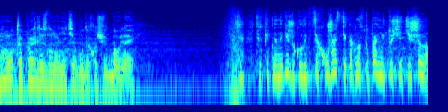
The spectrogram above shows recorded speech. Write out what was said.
Ну, тепер різноманіття буде, хоч відбавляй. Терпіть ненавіжу, коли в цих ужастиках наступає гнітуща тишина.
